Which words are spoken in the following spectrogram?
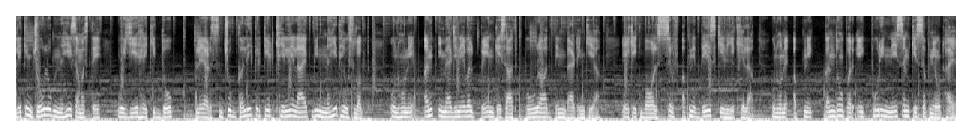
लेकिन जो लोग नहीं समझते, वो ये है कि दो प्लेयर्स जो गली क्रिकेट खेलने लायक भी नहीं थे उस वक्त, उन्होंने अनइमेजिनेबल पेन के साथ पूरा दिन बैटिंग किया। एक एक बॉल सिर्फ़ अपने देश के लिए खेला। उन्होंने अपने कंधों पर एक पूरी नेशन के सपने उठाए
